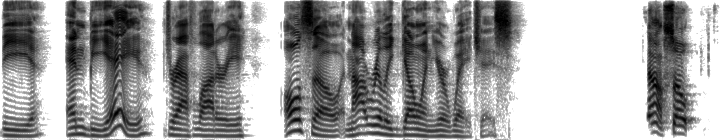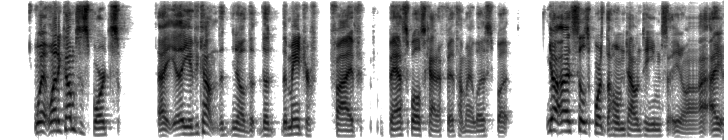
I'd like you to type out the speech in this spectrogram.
the NBA draft lottery also not really going your way, Chase. Yeah, so when, when it comes to sports, uh, if you count the you know the, the, the major five, basketball is kind of fifth on my list, but you know I still support the hometown teams. You know I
